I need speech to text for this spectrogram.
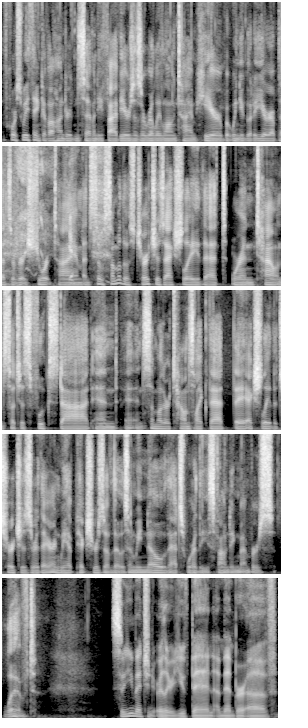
Of course, we think of 175 years as a really long time here, but when you go to Europe, that's a very short time. And so some of those churches actually that were in towns such as Flugstadt and and some other towns like that, they actually the churches are there, and we have pictures of those, and we know that's where these founding members lived. So you mentioned earlier you've been a member of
